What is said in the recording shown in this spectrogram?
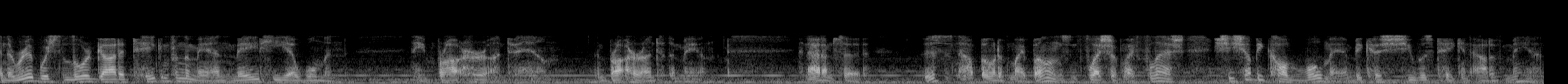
And the rib which the Lord God had taken from the man made he a woman, he brought her unto him, and brought her unto the man. And Adam said, This is now bone of my bones and flesh of my flesh. She shall be called woman because she was taken out of man.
